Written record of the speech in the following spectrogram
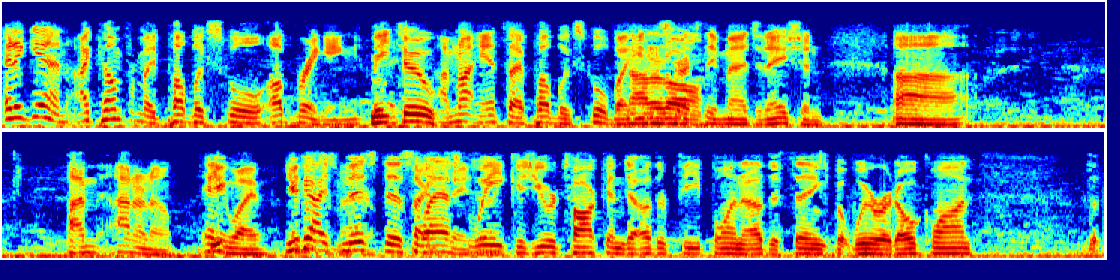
and again, I come from a public school upbringing. Me too. I'm not anti-public school by Not any at stretch all. of the imagination. Uh, I'm. I don't know. Anyway, you, you guys missed this last week because you were talking to other people and other things, but we were at Oaklawn. Th-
